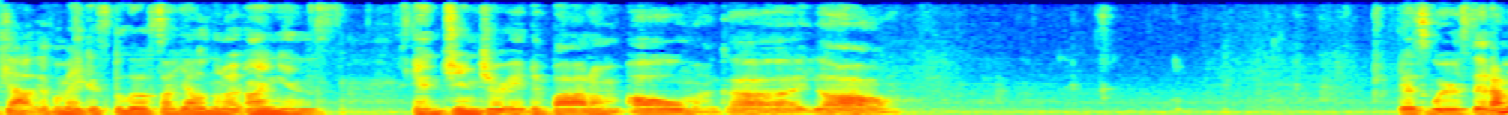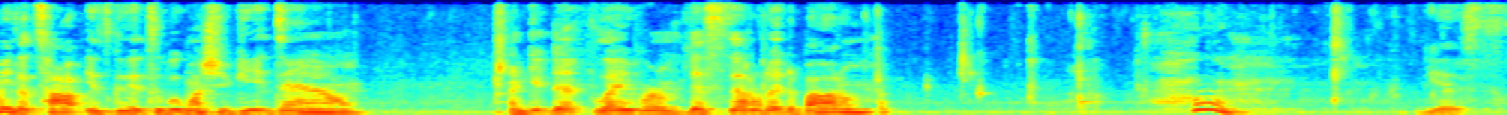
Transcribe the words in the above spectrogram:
If y'all ever made this below, so y'all know the onions and ginger at the bottom. Oh my god, y'all. That's where it's at. I mean, the top is good too, but once you get down and get that flavor that's settled at the bottom, whew, yes.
